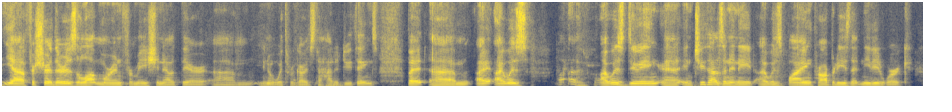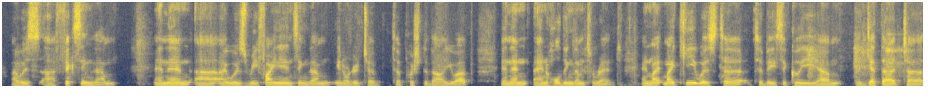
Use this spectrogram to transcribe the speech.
yeah, for sure. There is a lot more information out there, um, you know, with regards to how to do things. But um, I, I was, uh, I was doing uh, in 2008. I was buying properties that needed work. I was uh, fixing them, and then uh, I was refinancing them in order to to push the value up and then and holding them to rent and my, my key was to to basically um, get that uh,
